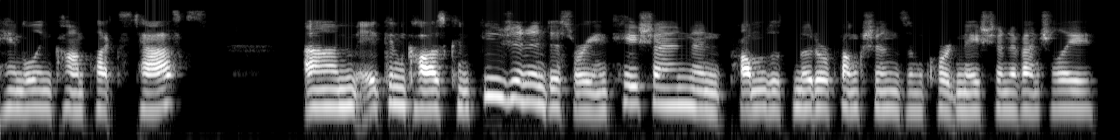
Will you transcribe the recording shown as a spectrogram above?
handling complex tasks. Um, it can cause confusion and disorientation and problems with motor functions and coordination eventually.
